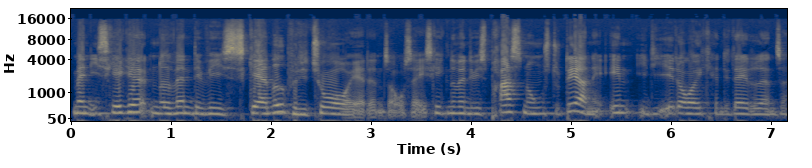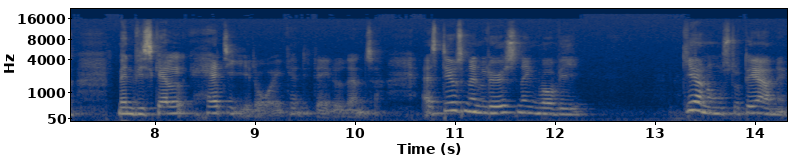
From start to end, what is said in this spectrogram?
men I skal ikke nødvendigvis skære ned på de toårige af dens årsag. I skal ikke nødvendigvis presse nogen studerende ind i de etårige kandidatuddannelser, men vi skal have de etårige kandidatuddannelser. Altså det er jo sådan en løsning, hvor vi giver nogle studerende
